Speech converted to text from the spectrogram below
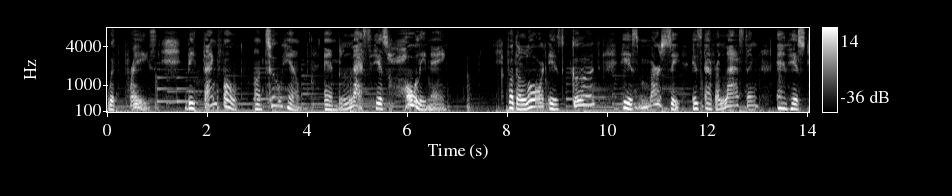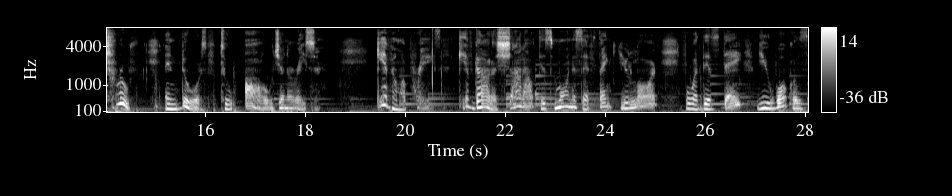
with praise. Be thankful unto him and bless his holy name. For the Lord is good, his mercy is everlasting, and his truth endures to all generation. Give him a praise give God a shout out this morning. Say, Thank you, Lord, for this day. You woke us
